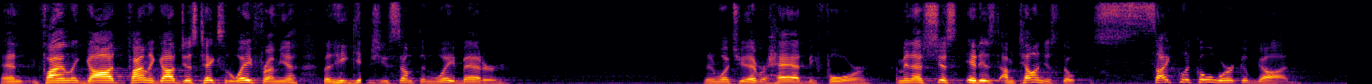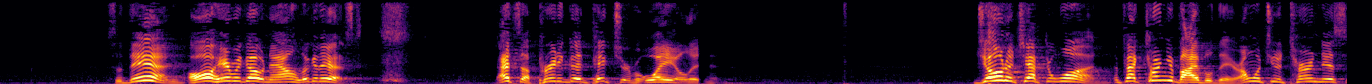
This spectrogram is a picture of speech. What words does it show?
and finally god finally god just takes it away from you but he gives you something way better than what you ever had before. I mean that's just it is i'm telling you it's the cyclical work of god so then oh here we go now look at this that's a pretty good picture of a whale isn't it Jonah chapter 1. In fact, turn your Bible there. I want you to turn this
